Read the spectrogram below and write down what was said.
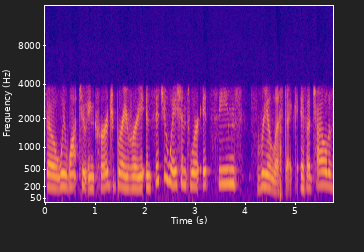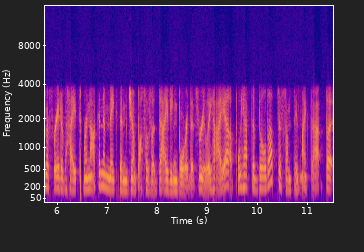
So we want to encourage bravery in situations where it seems realistic. If a child is afraid of heights, we're not going to make them jump off of a diving board that's really high up. We have to build up to something like that. But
